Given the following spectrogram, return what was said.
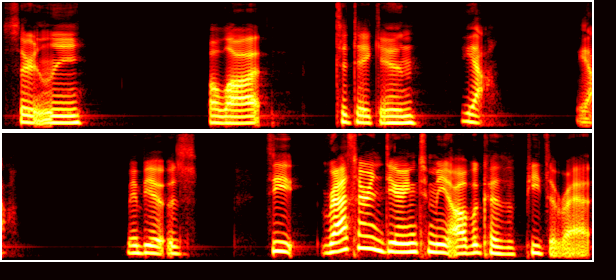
certainly a lot to take in. Yeah. Yeah. Maybe it was See, rats are endearing to me all because of Pizza Rat.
